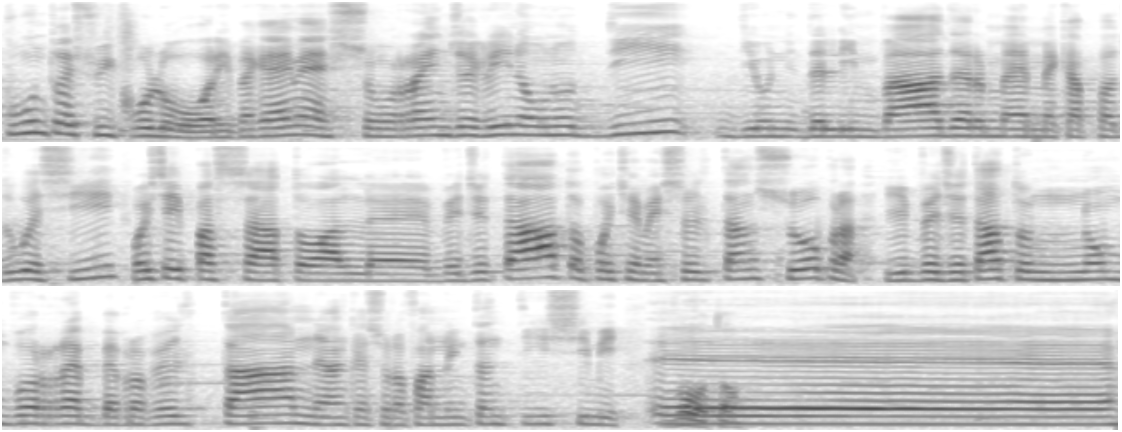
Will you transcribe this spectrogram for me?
Punto è sui colori, perché hai messo un Ranger Green 1D di un- dell'Invader MK2, sì. Poi sei passato al eh, vegetato, poi ci hai messo il tan sopra. Il vegetato non vorrebbe proprio il tan, anche se lo fanno in tantissimi. Voto. Eh,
